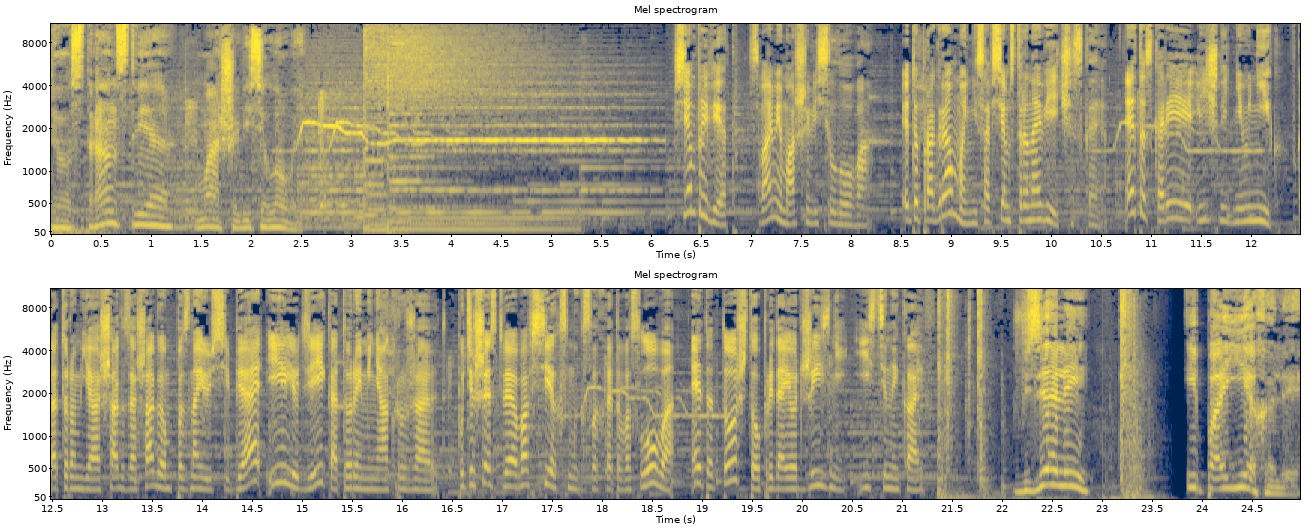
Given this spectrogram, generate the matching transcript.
Радиостранствие Маши Веселовой. Всем привет! С вами Маша Веселова. Эта программа не совсем страноведческая. Это скорее личный дневник, в котором я шаг за шагом познаю себя и людей, которые меня окружают. Путешествие во всех смыслах этого слова – это то, что придает жизни истинный кайф. Взяли и поехали!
